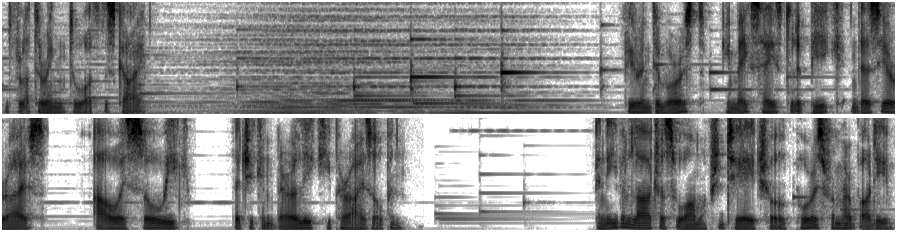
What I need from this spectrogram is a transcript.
and fluttering towards the sky. Fearing the worst, he makes haste to the peak, and as he arrives, Ao is so weak that she can barely keep her eyes open. An even larger swarm of Shichiecho pours from her body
